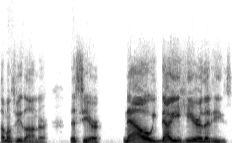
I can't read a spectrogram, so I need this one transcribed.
Thomas Willander, this year. Now now you hear that he's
